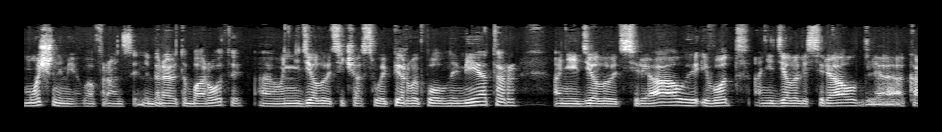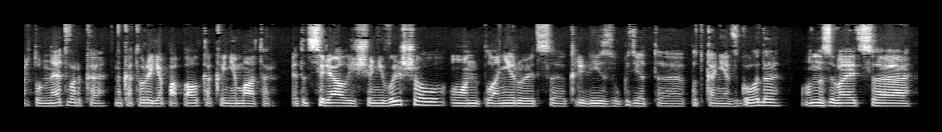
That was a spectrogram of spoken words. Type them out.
мощными во Франции, набирают обороты. А они делают сейчас свой первый полный метр, они делают сериалы. И вот они делали сериал для Cartoon Network, на который я попал как аниматор. Этот сериал еще не вышел, он планируется к релизу где-то под конец года. Он называется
